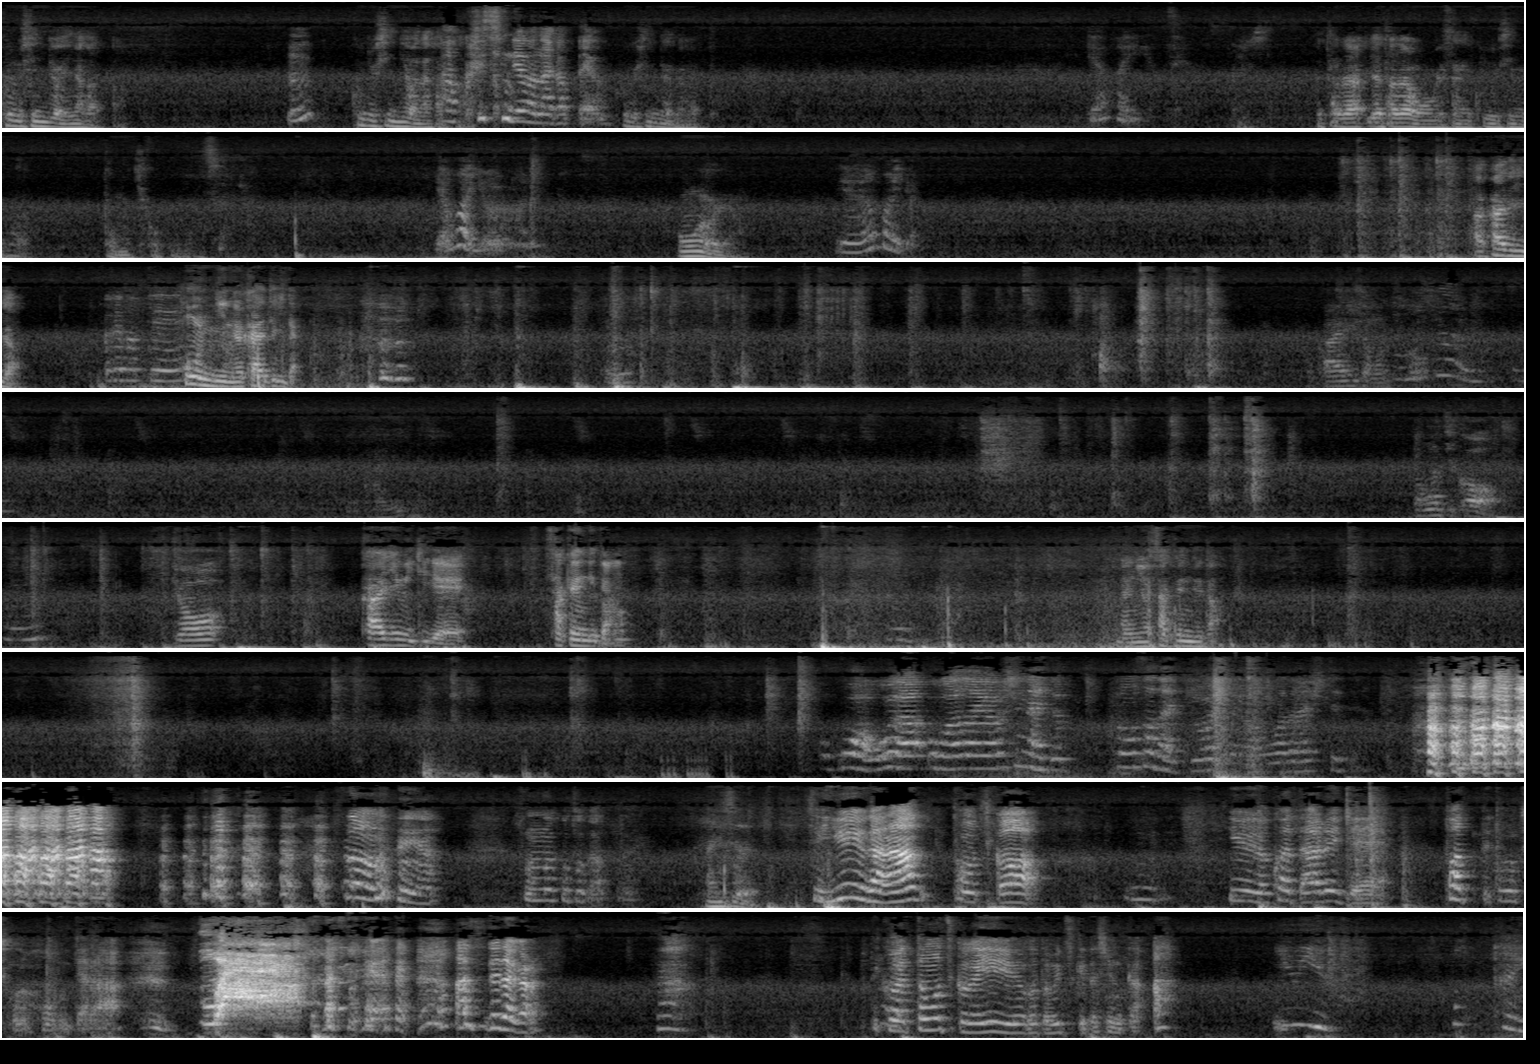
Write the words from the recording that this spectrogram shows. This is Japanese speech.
苦しんではいなかった。ん？苦しんではな」かあった。苦しんではなかったよ。苦しんではなかっやばいやたや。ただやただ大げさに苦しんだ友遅刻つやばいよ。おもろいやん。いややばいよあ帰ってきた。開けたって本人が帰ってきた 帰りと思友近。今日帰り道で叫んでたの？何を叫んでた？んここはおわお笑いをしないと通さないって言われたからお笑いしててそうなんや。そんなことがあったね何それ？でゆうゆがな友近。ゆうゆがこうやって歩いてパッて友近の方見たらうわーって走ってたから。でこうやって友近がゆうゆのこと見つけた瞬間あゆうゆおったんや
